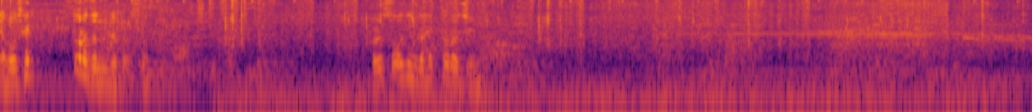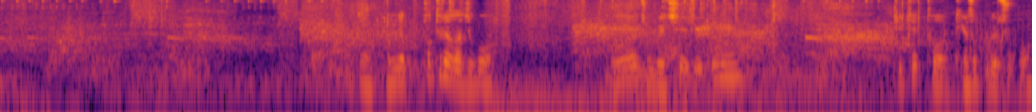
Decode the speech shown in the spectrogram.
야뭐핵 떨어졌는데 벌써? 벌써 어딘가 핵 떨어짐 어, 병력 퍼트려가지고 계속 매치해주고 디텍터 계속 뿌려주고.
